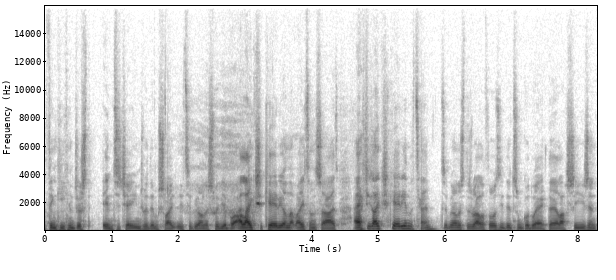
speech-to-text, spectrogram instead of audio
I think he can just interchange with him slightly, to be honest with you. But I like Shaqiri on that right hand side. I actually like Shaqiri in the ten, to be honest as well. I thought he did some good work there last season.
